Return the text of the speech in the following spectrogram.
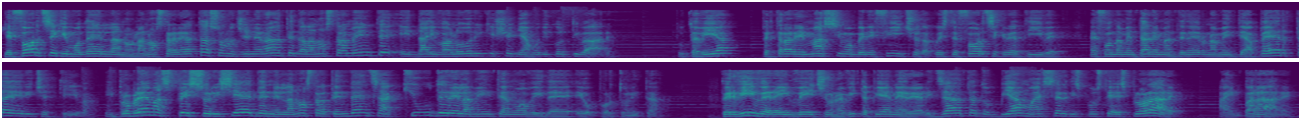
Le forze che modellano la nostra realtà sono generate dalla nostra mente e dai valori che scegliamo di coltivare. Tuttavia, per trarre il massimo beneficio da queste forze creative è fondamentale mantenere una mente aperta e ricettiva. Il problema spesso risiede nella nostra tendenza a chiudere la mente a nuove idee e opportunità. Per vivere invece una vita piena e realizzata dobbiamo essere disposti a esplorare, a imparare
